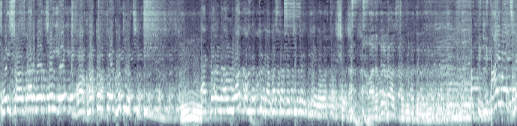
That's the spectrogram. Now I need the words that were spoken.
সেই সরকার বলছে এই অঘটন কে ঘটিয়েছে? একবার নাম বল আমরা একটু ব্যবস্থা করছি তোর বিয়ে দেওয়ার তার সঙ্গে ব্যবস্থা করে দেবে। তাই বলছে।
